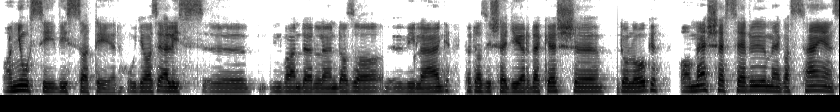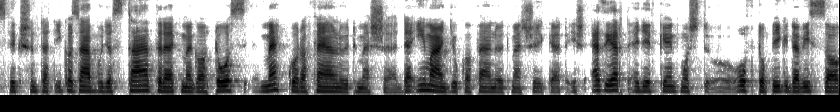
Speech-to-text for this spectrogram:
a Nyuszi visszatér, ugye az Alice in Wonderland az a világ, tehát az is egy érdekes dolog. A meseszerű, meg a science fiction, tehát igazából, hogy a Star Trek meg a TOS mekkora felnőtt mese, de imádjuk a felnőtt meséket, és ezért egyébként most off topic, de vissza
